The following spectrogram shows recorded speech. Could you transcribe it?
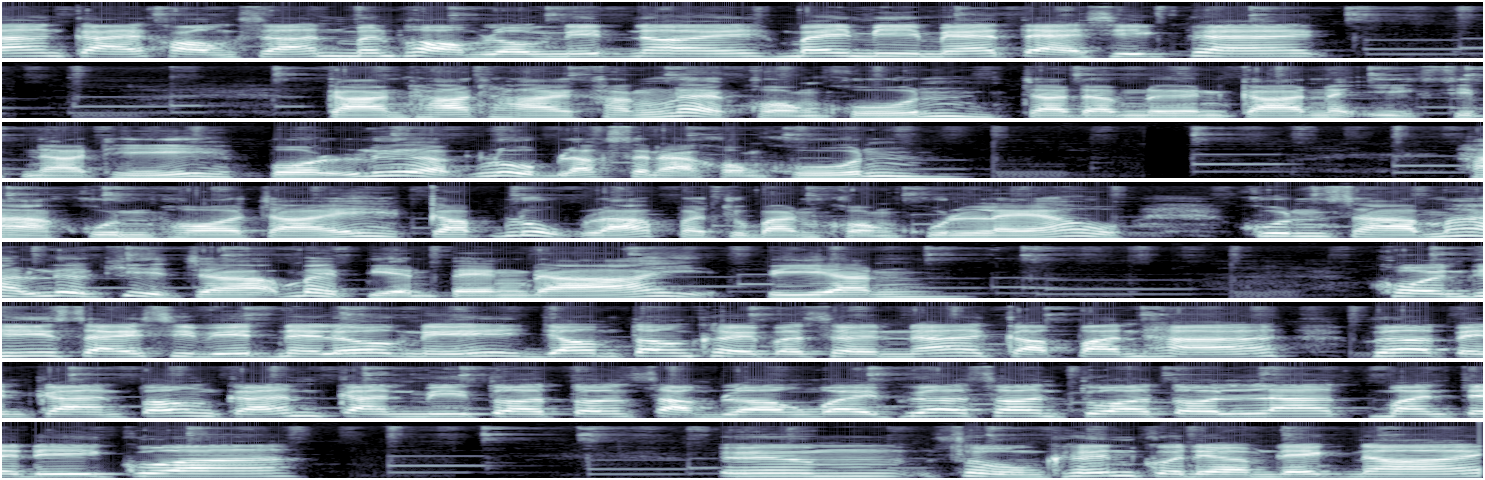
ร่างกายของฉันมันผอมลงนิดหน่อย ไม่มีแม้แต่ซิกแพค การท้าทายครั้งแรกของคุณ จะดำเนินการในอีก 10 นาที โปรดเลือกรูปลักษณะของคุณ หากคุณพอใจกับลูกลักปัจจุบันของคุณแล้ว คุณสามารถเลือกที่จะไม่เปลี่ยนแปลงได้ เปลี่ยน คนที่ใช้ชีวิตในโลกนี้ย่อมต้องเคยเผชิญหน้ากับปัญหา เพื่อเป็นการป้องกันการมีตัวตนสำรองไว้เพื่อซ่อนตัวตนหลักมันจะดีกว่า อืม สูงขึ้นกว่าเดิมเล็กน้อย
